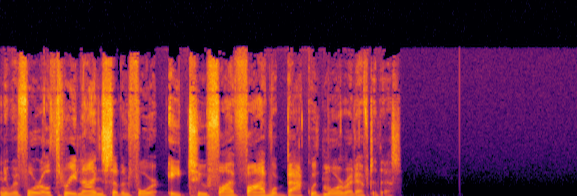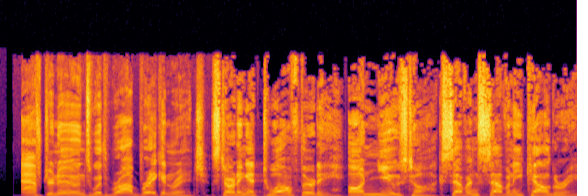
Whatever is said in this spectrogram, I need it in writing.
Anyway, 403 974 8255. We're back with more right after this. Afternoons with Rob Breckenridge, starting at 1230 on News Talk 770 Calgary.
